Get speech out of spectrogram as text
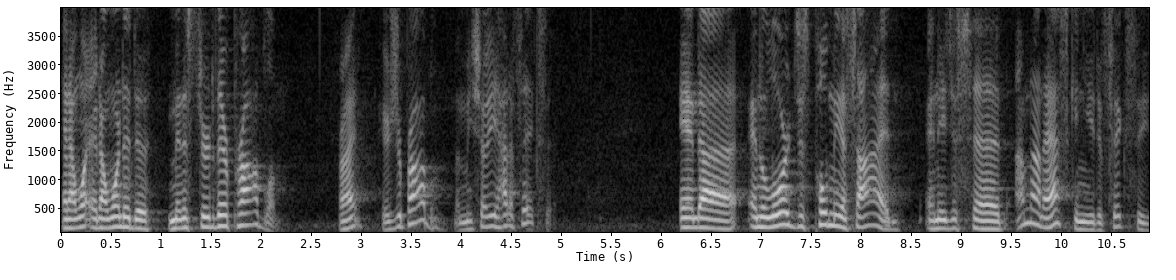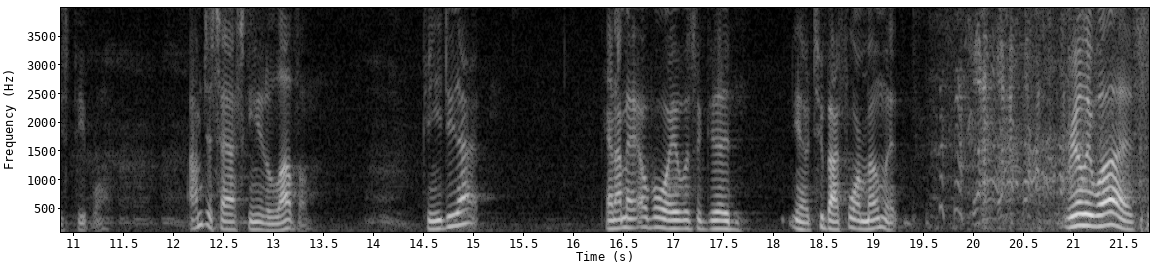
and I, want, and I wanted to minister to their problem, right? Here's your problem. Let me show you how to fix it. And, uh, and the Lord just pulled me aside and He just said, I'm not asking you to fix these people, I'm just asking you to love them. Can you do that? And I mean, oh boy, it was a good, you know, two by four moment. really was.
